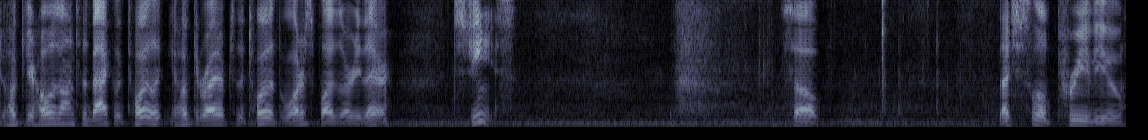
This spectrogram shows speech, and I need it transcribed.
hook your hose onto the back of the toilet. You hook it right up to the toilet. The water supply is already there. It's genius. So that's just a little preview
